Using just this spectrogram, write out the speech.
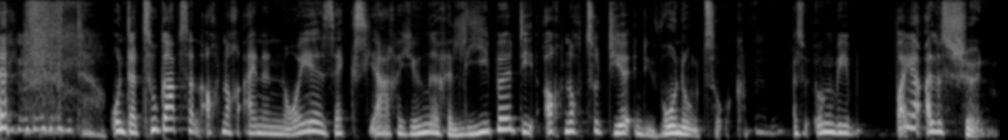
Und dazu gab es dann auch noch eine neue, sechs Jahre jüngere Liebe, die auch noch zu dir in die Wohnung zog. Also irgendwie war ja alles schön.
